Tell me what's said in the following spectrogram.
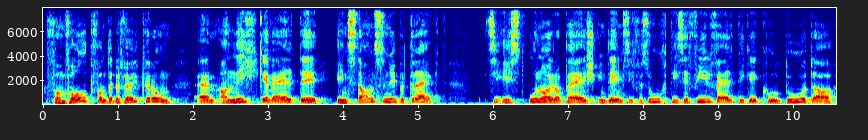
vom Volk, von der Bevölkerung ähm, an nicht gewählte Instanzen überträgt sie ist uneuropäisch, indem sie versucht, diese vielfältige Kultur da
